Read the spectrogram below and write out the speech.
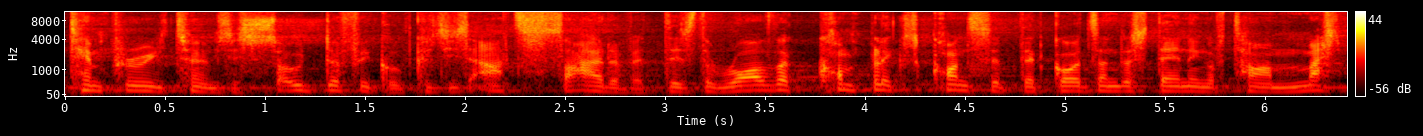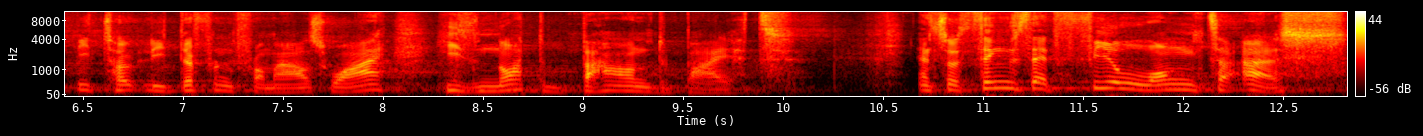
temporary terms is so difficult because he's outside of it. There's the rather complex concept that God's understanding of time must be totally different from ours. Why? He's not bound by it. And so things that feel long to us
